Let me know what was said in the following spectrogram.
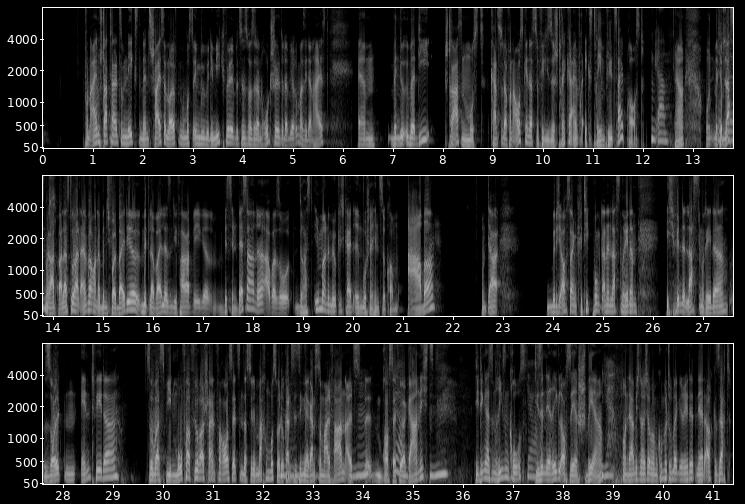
von einem Stadtteil zum nächsten, wenn es scheiße läuft und du musst irgendwie über die Miquil, beziehungsweise dann Rotschild oder wie auch immer sie dann heißt, ähm, wenn du über die Straßen musst, kannst du davon ausgehen, dass du für diese Strecke einfach extrem viel Zeit brauchst. Ja, Und mit dem Lastenrad stimmt. ballerst du halt einfach, und da bin ich voll bei dir. Mittlerweile sind die Fahrradwege ein bisschen besser, ne? aber so, du hast immer eine Möglichkeit, irgendwo schnell hinzukommen. Aber, und da würde ich auch sagen, Kritikpunkt an den Lastenrädern, ich finde, Lastenräder sollten entweder sowas wie einen Mofa-Führerschein voraussetzen, dass du den machen musst, weil du Mhm. kannst das Ding ja ganz normal fahren, als Mhm. äh, brauchst dafür Ja. gar nichts. mhm. Die Dinger sind riesengroß, Ja. die sind in der Regel auch sehr schwer. ja. Und da habe ich neulich auch mit einem Kumpel drüber geredet und der hat auch gesagt,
